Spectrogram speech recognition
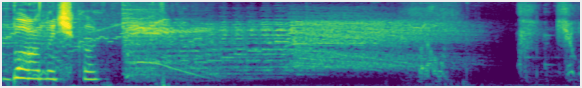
Баночка. Can't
